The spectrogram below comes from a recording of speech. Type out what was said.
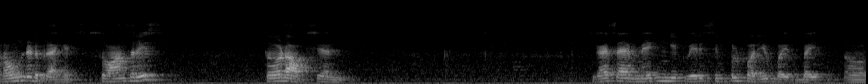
rounded brackets so answer is third option. Guys i am making it very simple for you by by uh,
